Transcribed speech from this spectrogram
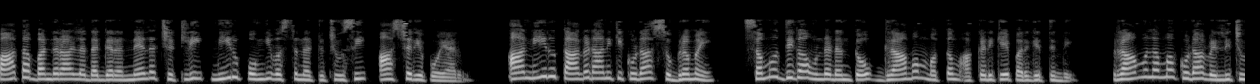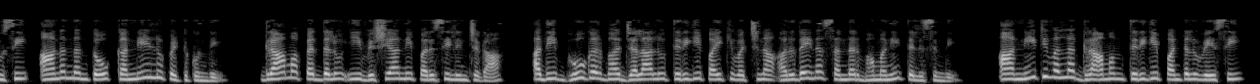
పాత బండరాళ్ళ దగ్గర నేల చిట్లి నీరు పొంగి వస్తున్నట్టు చూసి ఆశ్చర్యపోయారు. ఆ నీరు తాగడానికి కూడా శుభ్రమై సమృద్ధిగా ఉండడంతో గ్రామం మొత్తం అక్కడికే పరిగెత్తింది. రాములమ్మ కూడా వెళ్ళి చూసి ఆనందంతో కన్నీళ్ళు పెట్టుకుంది. గ్రామ పెద్దలు ఈ విషయాన్ని పరిశీలించగా అది భూగర్భ జలాలు తిరిగి పైకి వచ్చిన అరుదైన సందర్భమని తెలిసింది. ఆ నీటి వల్ల గ్రామం తిరిగి పంటలు వేసి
